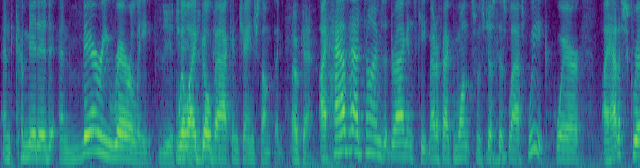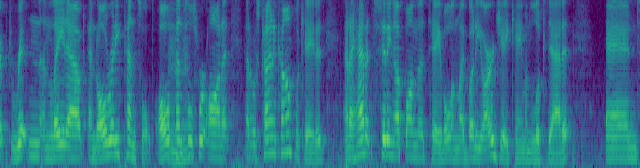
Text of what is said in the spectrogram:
and committed, and very rarely will I go anything? back and change something. Okay. I have had times at Dragon's Keep. Matter of fact, once was just this last week where I had a script written and laid out and already penciled. All the pencils were on it, and it was kind of complicated. And I had it sitting up on the table, and my buddy RJ came and looked at it and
